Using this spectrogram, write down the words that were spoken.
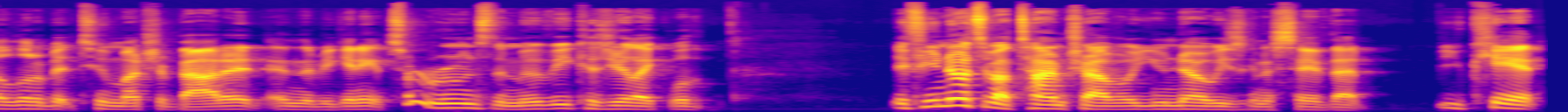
a little bit too much about it in the beginning, it sort of ruins the movie because you're like, well, if you know it's about time travel, you know he's going to save that. You can't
